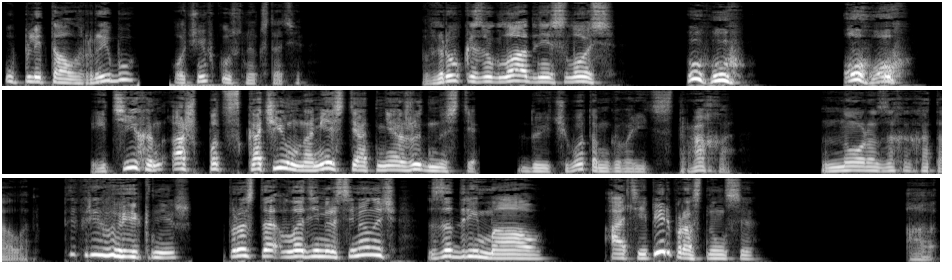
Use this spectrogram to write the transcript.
уплетал рыбу, очень вкусную, кстати. Вдруг из угла донеслось «Ух-ух! Ух-ух!» И Тихон аж подскочил на месте от неожиданности. Да и чего там говорить, страха. Нора захохотала. Ты привыкнешь. Просто Владимир Семенович задремал, а теперь проснулся. — А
